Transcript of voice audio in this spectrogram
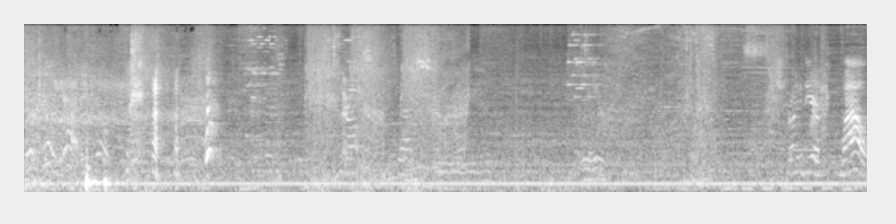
Really, really, yeah, he killed. Wow.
